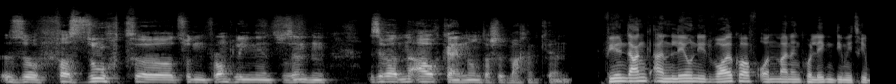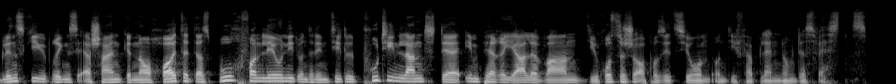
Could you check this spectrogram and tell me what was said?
so versucht, äh, zu den Frontlinien zu senden, sie werden auch keinen Unterschied machen können. Vielen Dank an Leonid Volkov und meinen Kollegen Dimitri Blinski. Übrigens erscheint genau heute das Buch von Leonid unter dem Titel Putinland, der imperiale Wahn, die russische Opposition und die Verblendung des Westens.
